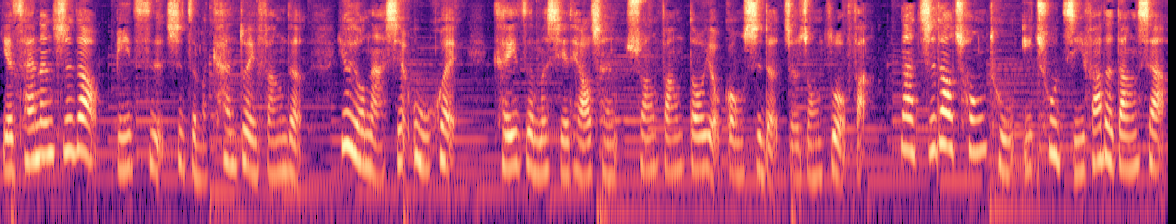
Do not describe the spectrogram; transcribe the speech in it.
也才能知道彼此是怎么看对方的，又有哪些误会，可以怎么协调成双方都有共识的折中做法。那知道冲突一触即发的当下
